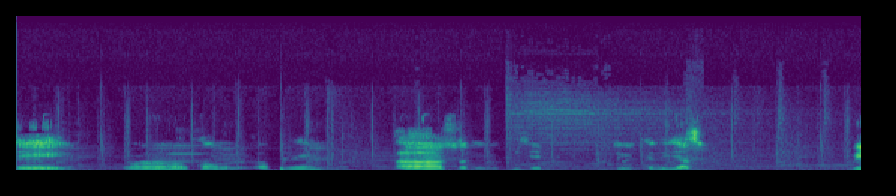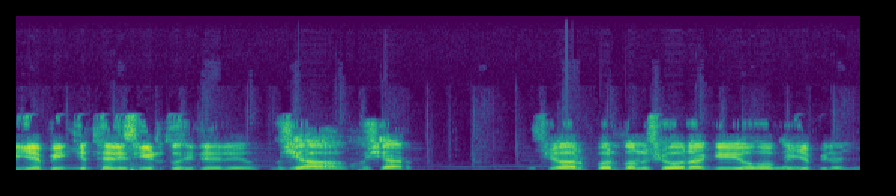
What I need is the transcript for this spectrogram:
ਤੇ ਕਾਂਗਰਸ ਆਪਣੇ ਆ ਸੌਰੀ ਬੀਜੇਪੀ ਕਿਹਦੀ ਜਾ ਸਕਦੀ। ਬੀਜੇਪੀ ਕਿੱਥੇ ਦੀ ਸੀਟ ਤੁਸੀਂ ਦੇ ਰਹੇ ਹੋ? ਹੁਸ਼ਿਆਰ ਹੁਸ਼ਿਆਰ। ਹੁਸ਼ਿਆਰਪੁਰ ਤੁਹਾਨੂੰ ਸ਼ੋਰ ਹੈ ਕਿ ਉਹ। ਬੀਜੇਪੀ ਦਾ ਜੀ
